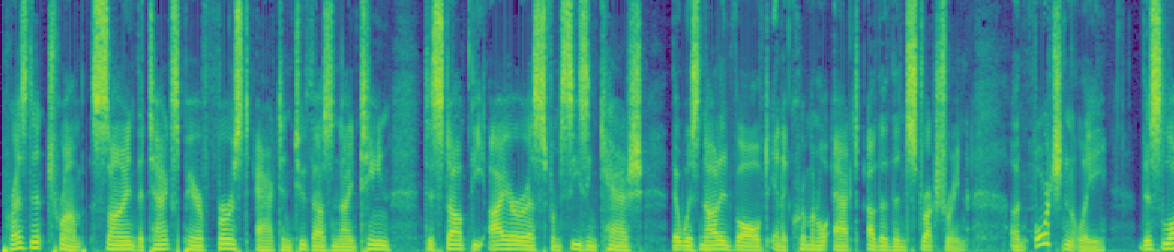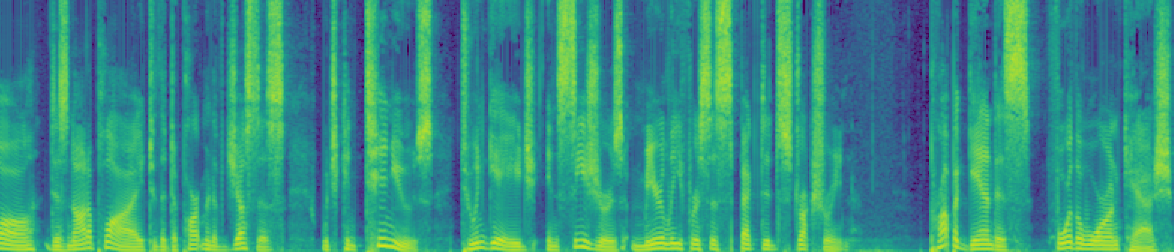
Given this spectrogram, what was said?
President Trump signed the Taxpayer First Act in 2019 to stop the IRS from seizing cash that was not involved in a criminal act other than structuring. Unfortunately, this law does not apply to the Department of Justice, which continues to engage in seizures merely for suspected structuring. Propagandists for the war on cash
